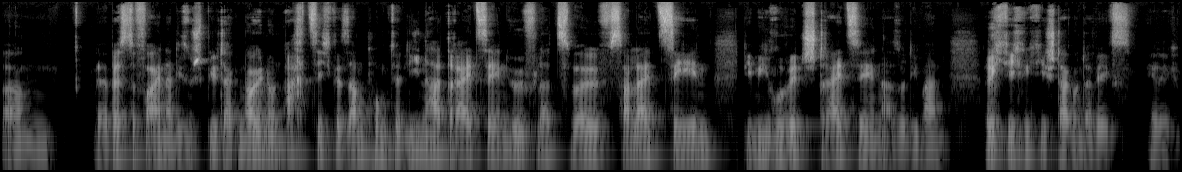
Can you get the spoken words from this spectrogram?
ähm, der beste Verein an diesem Spieltag 89 Gesamtpunkte, Lienhardt 13, Höfler 12, Salai 10, Dimirovic 13, also die waren richtig, richtig stark unterwegs, Erik.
